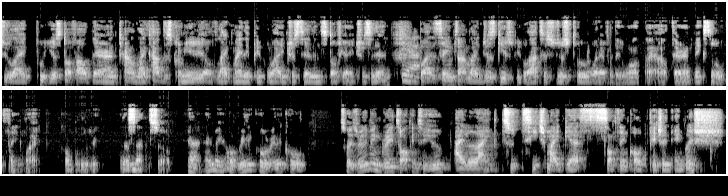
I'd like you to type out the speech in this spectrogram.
to like put your stuff out there and kind of like have this community of like-minded people who are interested in stuff you're interested in Yeah. but at the same time like just gives people access to just do whatever they want like, out there and makes the whole thing like convoluted in a sense so yeah anyway oh really cool really cool so it's really been great talking to you i like to teach my guests something called pidgin english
